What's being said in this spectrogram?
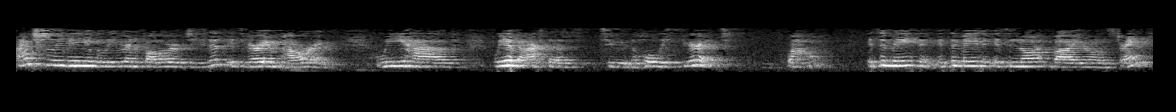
Actually, being a believer and a follower of Jesus, it's very empowering. We have we have access to the Holy Spirit. Wow, it's amazing. It's amazing. It's not by your own strength.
